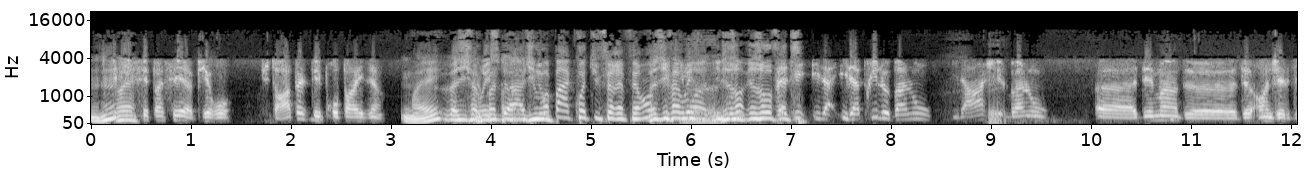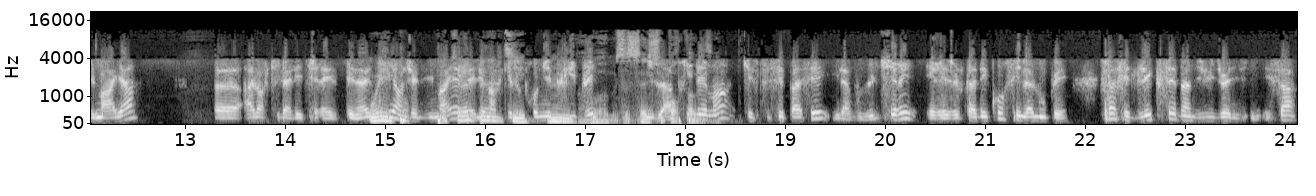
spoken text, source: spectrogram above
Mhm. Qu'est-ce Ouais. qui s'est passé, euh, Pierrot? Tu te rappelles, t'es pro-parisien. Ouais. Vas-y Fabrice. Je je vois pas à quoi tu fais référence. Vas-y Fabrice. Vas-y, il a, il a pris le ballon, il a arraché le ballon euh, des mains de, de Angel Di Maria, euh, alors qu'il allait tirer le penalty. Oui, Angel Di Maria, il le allait marquer le premier Hmm. triplé. Ça, c'est Il l'a pris des mains. Qu'est-ce qui s'est passé? Il a voulu le tirer. Et résultat des courses, il l'a loupé. Ça, c'est de l'excès d'individualisme. Et ça,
